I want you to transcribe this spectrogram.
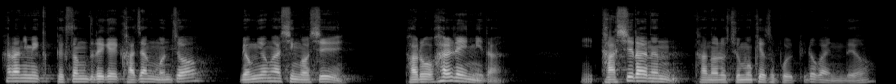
하나님이 백성들에게 가장 먼저 명령하신 것이 바로 할례입니다. 다시라는 단어를 주목해서 볼 필요가 있는데요.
